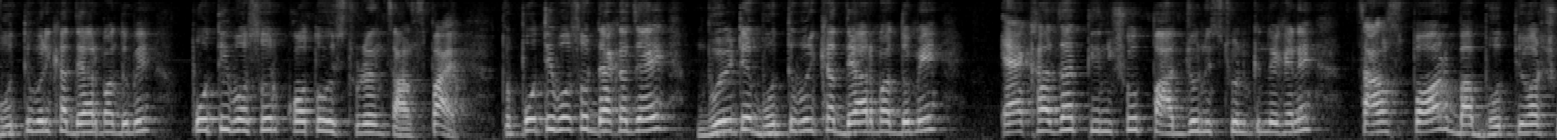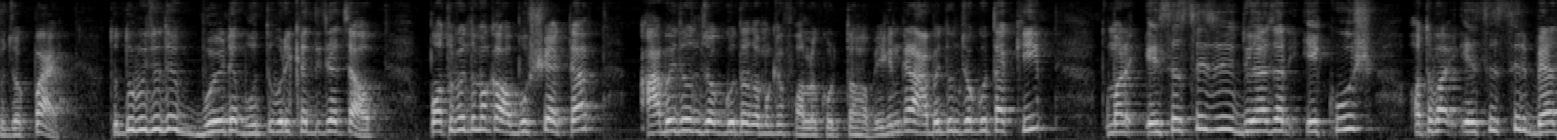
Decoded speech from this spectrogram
ভর্তি পরীক্ষা দেওয়ার মাধ্যমে প্রতি বছর কত স্টুডেন্ট চান্স পায়? তো প্রতি বছর দেখা যায়, বুয়েটে ভর্তি পরীক্ষা দেওয়ার মাধ্যমে এক হাজার তিনশো পাঁচজন স্টুডেন্ট কিন্তু এখানে চান্স পাওয়ার বা ভর্তি হওয়ার সুযোগ পায়। তো তুমি যদি বুয়েটে ভর্তি পরীক্ষা দিতে চাও, প্রথমে তোমাকে অবশ্যই একটা আবেদন যোগ্যতা তোমাকে ফলো করতে হবে। এখানকার আবেদন যোগ্যতা কি? তোমার এসএসসি যদি দুই হাজার একুশ অথবা এসএসসির ব্যাচ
